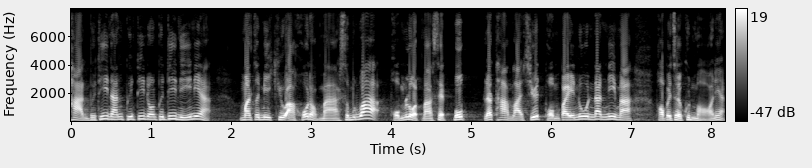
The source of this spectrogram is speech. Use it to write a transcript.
ผ่านพื้นที่นั้นพื้นที่โน้นพื้นที่นี้เนี่ยมันจะมี QR code ออกมา สมมุติว่าผมโหลดมาเสร็จปุ๊บ แล้วไทม์ไลน์ชีวิตผมไปนู่นนั่นนี่มา พอไปเจอคุณหมอเนี่ย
